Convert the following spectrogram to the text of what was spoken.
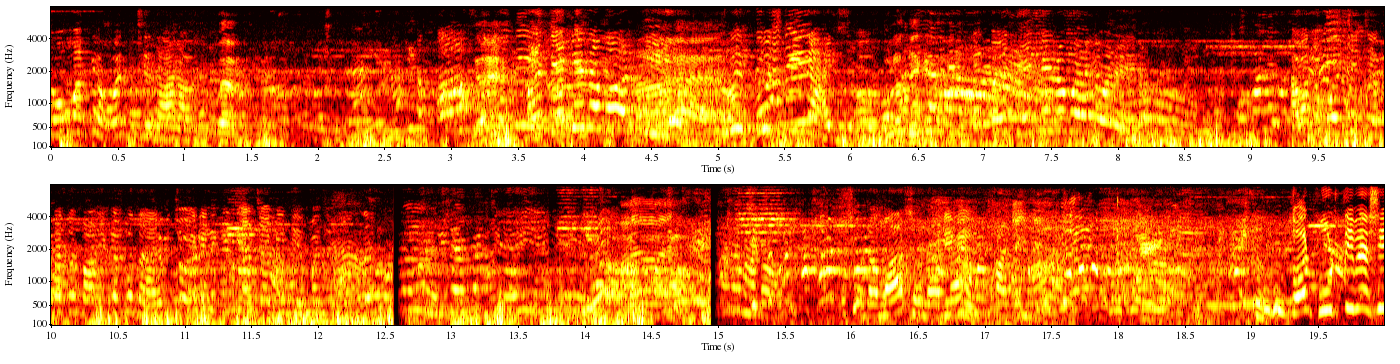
তোমাকে হচ্ছে দাঁড়াও। দেখে নেব আর কি। হ্যাঁ। তুই বুঝবি না এইসব। দেখে নেব। তুই দেখে নেব একবারে। আমাকে বলছে চেম্বার তোর বাড়িটা কোথায়? আমি তো ওইখানে গিয়ে যাবি? চেম্বার সোনা মা সোনা মা। তোর ফুর্তি বেশি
